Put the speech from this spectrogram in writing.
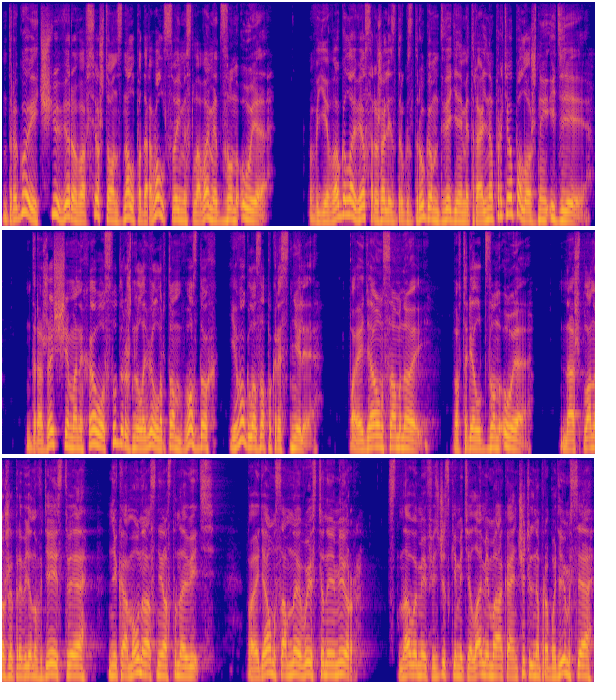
другой, чью веру во всё, что он знал, подорвал своими словами Цзун Уэ. В его голове сражались друг с другом две диаметрально противоположные идеи. Дрожащий Манхао судорожно ловил ртом воздух, его глаза покраснели. «Пойдём со мной», — повторил Цзун Уэ. «Наш план уже приведён в действие, никому нас не остановить. Пойдём со мной в истинный мир. С новыми физическими телами мы окончательно пробудимся,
